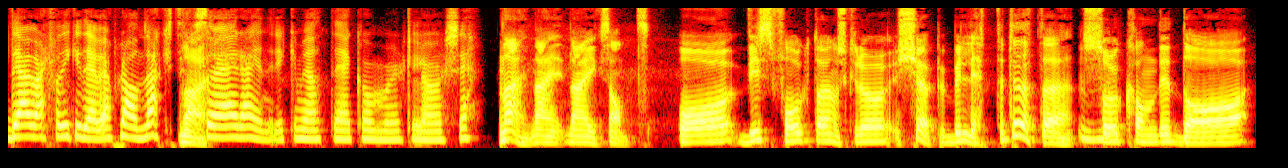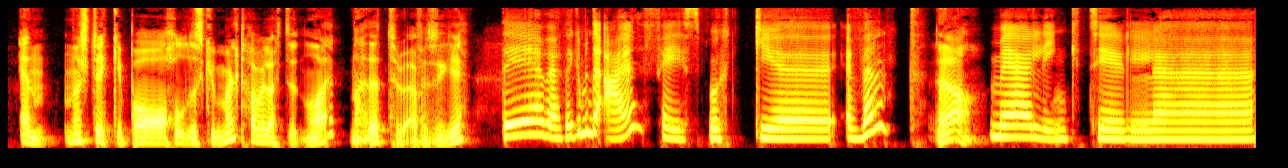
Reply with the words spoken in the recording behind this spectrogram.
det er i hvert fall ikke det vi har planlagt, Nei. så jeg regner ikke med at det kommer til å skje. Nei, nei, nei, ikke sant. Og hvis folk da ønsker å kjøpe billetter til dette, Mhm. så kan de da enten stikke på Hold det skummelt. Har vi lagt ut noe der? Nei, det tror jeg faktisk ikke. Det vet jeg ikke, men det er jo en Facebook-event Ja, med link til eh,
